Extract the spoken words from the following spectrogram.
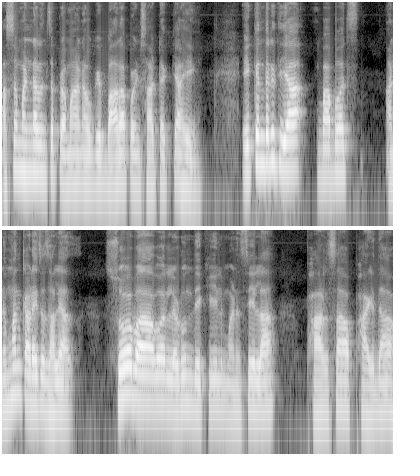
असं म्हणणाऱ्यांचं प्रमाण अवघे बारा पॉईंट सहा टक्के आहे. एकंदरीत याबाबत अनुमान काढायचं झाल्यास स्वबळावर लढून देखील मनसेला फारसा फायदा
